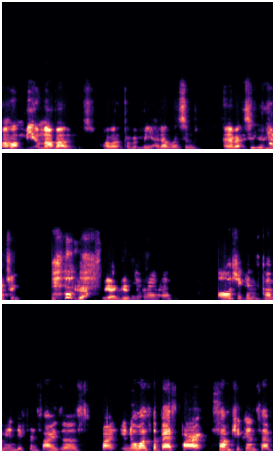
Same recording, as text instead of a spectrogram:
my, I want meat on my bones. I want proper meat. I don't want some anorexic looking chicken. That's me ain't good yeah. All chickens come in different sizes, but you know what's the best part? Some chickens have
